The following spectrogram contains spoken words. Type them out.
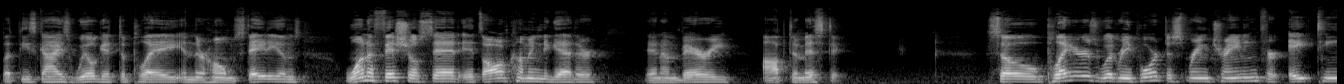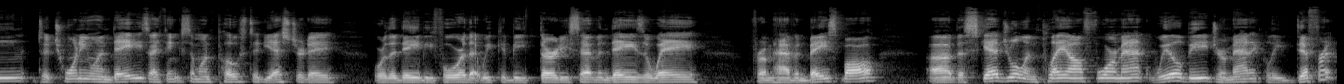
but these guys will get to play in their home stadiums. One official said it's all coming together, and I'm very optimistic. So, players would report to spring training for 18 to 21 days. I think someone posted yesterday or the day before that we could be 37 days away from having baseball. Uh, the schedule and playoff format will be dramatically different.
